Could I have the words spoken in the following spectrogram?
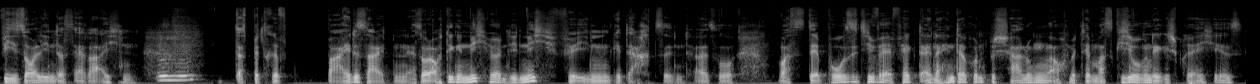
wie soll ihn das erreichen? Mhm. Das betrifft beide Seiten. Er soll auch Dinge nicht hören, die nicht für ihn gedacht sind. Also was der positive Effekt einer Hintergrundbeschallung auch mit der Maskierung der Gespräche ist,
